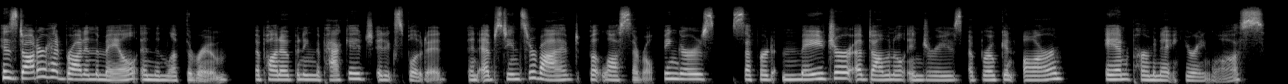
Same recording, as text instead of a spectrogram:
His daughter had brought in the mail and then left the room. Upon opening the package, it exploded, and Epstein survived but lost several fingers, suffered major abdominal injuries, a broken arm, and permanent hearing loss.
